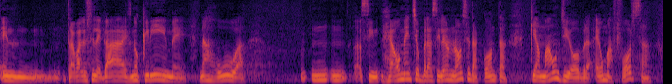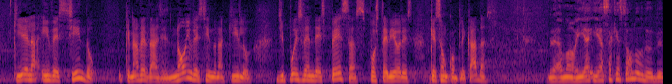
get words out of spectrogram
em trabalhos ilegais, no crime, na rua? Assim, realmente o brasileiro não se dá conta que a mão de obra é uma força que ela investindo que na verdade não investindo naquilo, depois vender peças posteriores que são complicadas? Não, e, e essa questão do, do, de,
